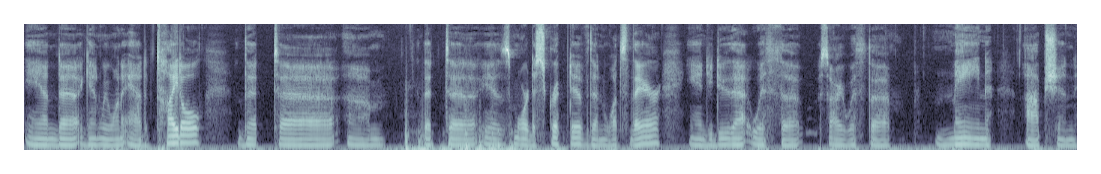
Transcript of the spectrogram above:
and uh, again we want to add a title that uh, um, that uh, is more descriptive than what's there and you do that with the sorry with the main option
